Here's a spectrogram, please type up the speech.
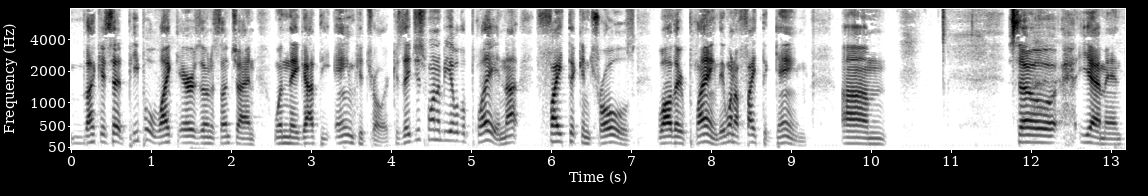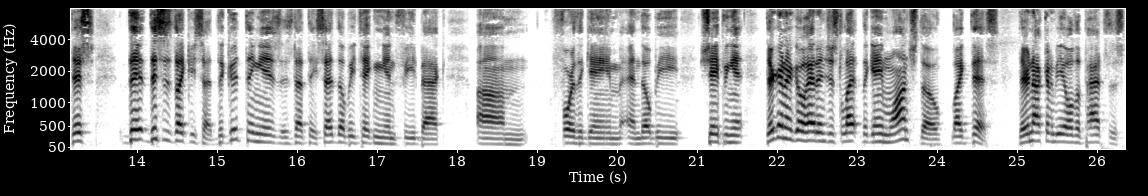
like I said, people liked Arizona Sunshine when they got the aim controller because they just want to be able to play and not fight the controls while they're playing. They want to fight the game. Um, so yeah, man, this this is like you said. The good thing is is that they said they'll be taking in feedback um, for the game and they'll be shaping it. They're going to go ahead and just let the game launch though, like this. They're not going to be able to patch this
